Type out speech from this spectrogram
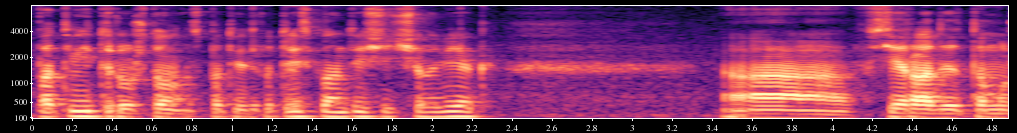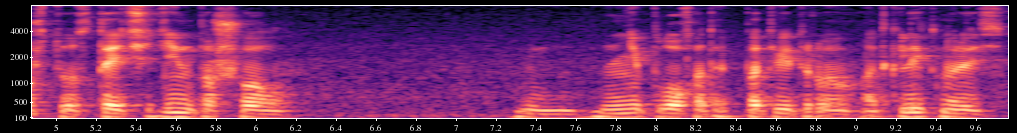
По Твиттеру, что у нас по Твиттеру? 3,5 тысячи человек. А, все рады тому, что Stage 1 пошел. Неплохо так по Твиттеру откликнулись.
